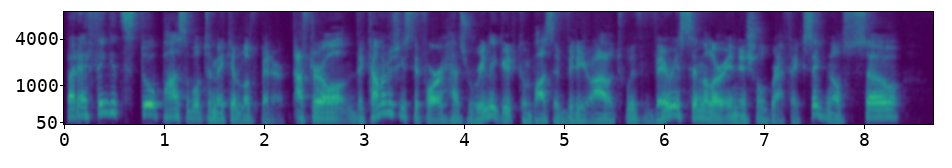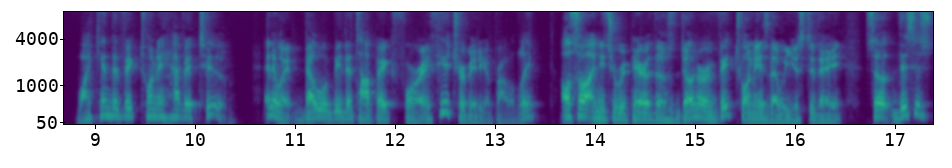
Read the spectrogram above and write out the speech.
But I think it's still possible to make it look better. After all, the Commodore 64 has really good composite video out with very similar initial graphic signals, so why can't the VIC-20 have it too? Anyway, that will be the topic for a future video probably. Also, I need to repair those donor VIC-20s that we used today, so this is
